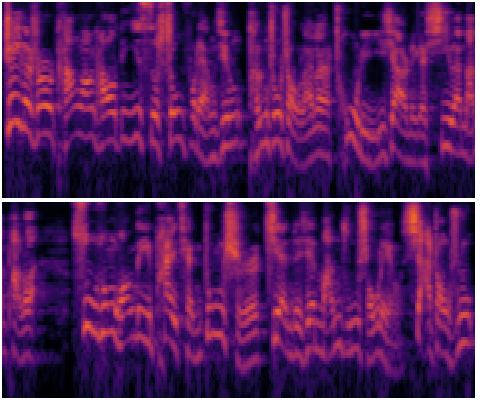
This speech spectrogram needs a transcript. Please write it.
这个时候，唐王朝第一次收复两京，腾出手来了，处理一下这个西元蛮叛乱。肃宗皇帝派遣中使见这些蛮族首领，下诏书，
